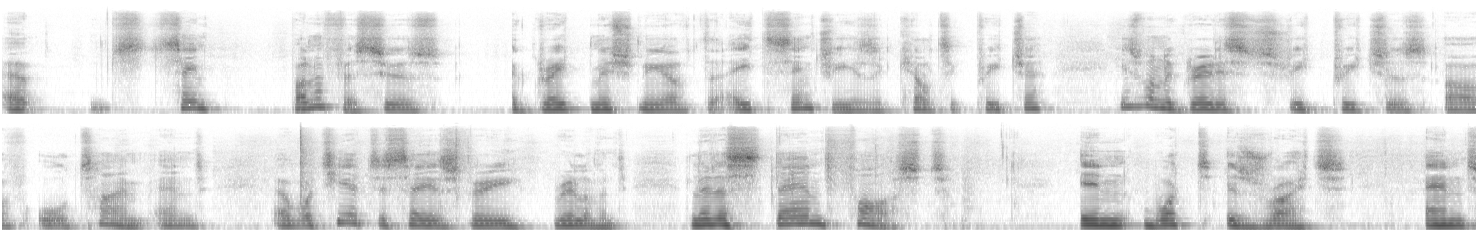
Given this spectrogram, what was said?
uh, Saint Boniface, who's a great missionary of the 8th century, he's a Celtic preacher. He's one of the greatest street preachers of all time. And uh, what he had to say is very relevant. Let us stand fast in what is right and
